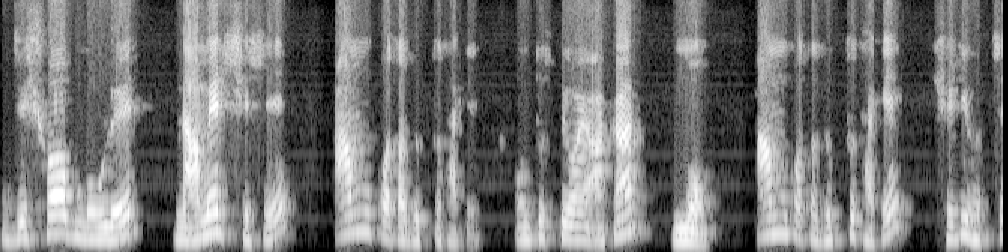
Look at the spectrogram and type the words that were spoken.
যেসব মৌলের নামের শেষে আম কথা যুক্ত থাকে অন্ত্যেষ্টিয় আকার ম, আম কথা যুক্ত থাকে, সেটি হচ্ছে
